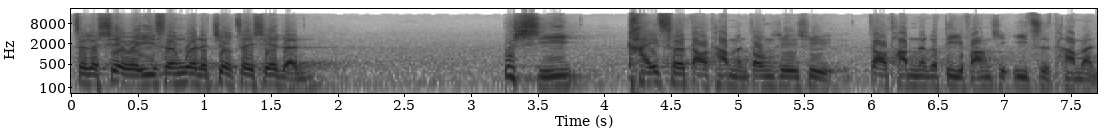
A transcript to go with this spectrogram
这个谢伟医生为了救这些人。不惜开车到他们东西去，到他们那个地方去医治他们。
